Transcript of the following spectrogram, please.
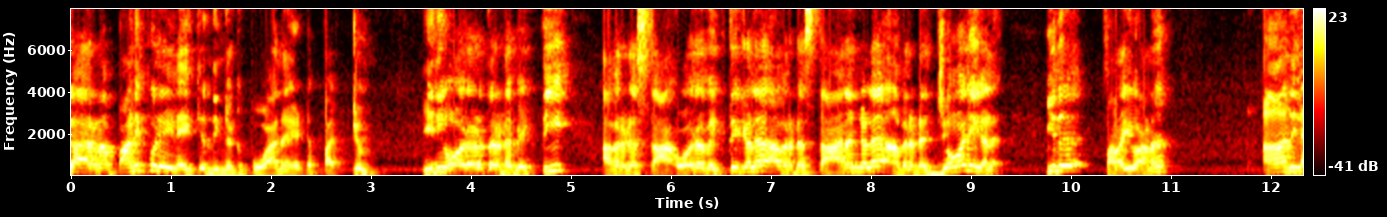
കാരണം പണിപ്പുരയിലേക്ക് നിങ്ങൾക്ക് പോകാനായിട്ട് പറ്റും. ഇനി ഓരോരുത്തരുടെ വ്യക്തി അവരുടെ സ്ഥാ ഓരോ വ്യക്തികൾ അവരുടെ സ്ഥാനങ്ങൾ അവരുടെ ജോലികൾ. ഇത് പറയുവാണ് ആദില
